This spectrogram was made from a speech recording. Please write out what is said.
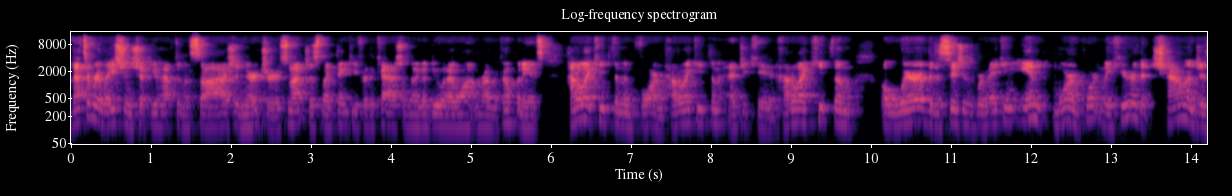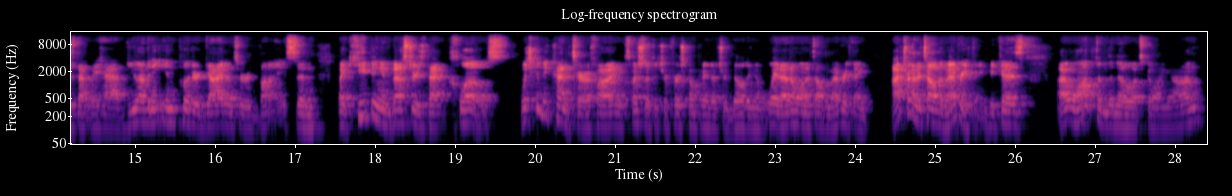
that's a relationship you have to massage and nurture. It's not just like, thank you for the cash. I'm going to go do what I want and run the company. It's how do I keep them informed? How do I keep them educated? How do I keep them aware of the decisions we're making? And more importantly, here are the challenges that we have. Do you have any input or guidance or advice? And by keeping investors that close, which can be kind of terrifying, especially if it's your first company that you're building. And wait, I don't want to tell them everything. I try to tell them everything because I want them to know what's going on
